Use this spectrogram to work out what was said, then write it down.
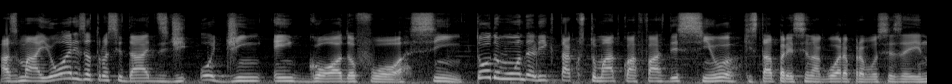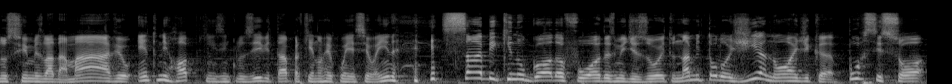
as maiores atrocidades de Odin em God of War. Sim, todo mundo ali que tá acostumado com a face desse senhor que está aparecendo agora pra vocês aí nos filmes lá da Marvel, Anthony Hopkins inclusive, tá? Pra quem não reconheceu ainda, sabe que no God of War 2018, na mitologia nórdica por si só,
